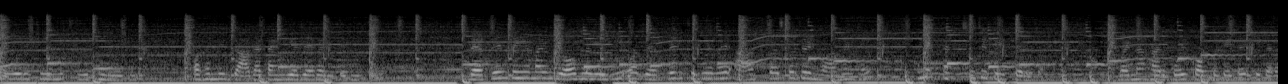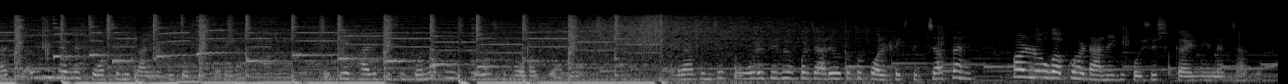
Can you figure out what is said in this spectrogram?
थोड़ी सी हमें छूट मिलेगी और हमें ज़्यादा टाइम दिया जाएगा इंटरव्यू के लिए। रेफरेंस से ही हमारी जॉब लगेगी और रेफरेंस से ही हमारे आसपास का जो इन्वायरमेंट है, हमें अच्छे से ट्रीट करेगा। वरना हर कोई कॉम्पिटेटर की तरह जल्दी से हमें स्पोर्ट्स से निकालने की कोशिश करेगा। क्योंकि हर किसी को ना अपनी पोस्ट बहुत प्यारी है अगर आप उनसे थोड़े से भी ऊपर जा रहे हो तो पॉलिटिक्स दिख जाता है और लोग आपको हटाने की कोशिश करने लग जाते हैं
